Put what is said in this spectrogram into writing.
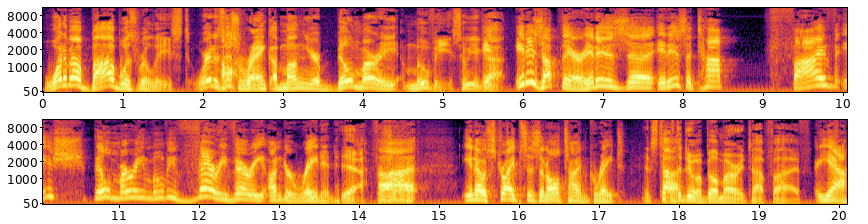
what about bob was released where does this rank among your bill murray movies who you It- got it is up there. It is. Uh, it is a top five ish Bill Murray movie. Very, very underrated. yeah for Uh, sure you know, Stripes is an all time great. it's tough uh, to do a bill murray top five Yeah,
